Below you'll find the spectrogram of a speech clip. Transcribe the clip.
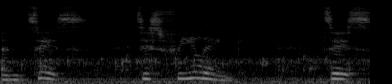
And this, this feeling, this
